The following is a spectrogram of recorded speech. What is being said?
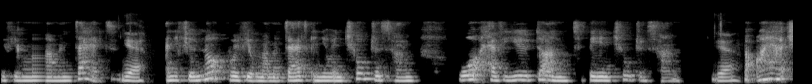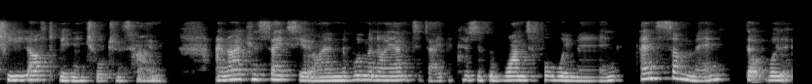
with your mum and dad. Yeah. And if you're not with your mum and dad and you're in children's home, what have you done to be in children's home? Yeah. But I actually loved being in children's home. And I can say to you, I am the woman I am today because of the wonderful women and some men that were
